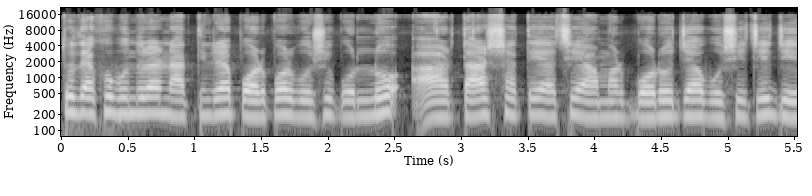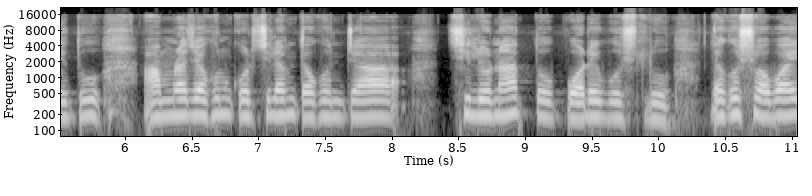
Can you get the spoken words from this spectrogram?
তো দেখো বন্ধুরা, নাতনিরা পরপর বসে পড়ল, আর তার সাথে আছে আমার বড় যা বসেছে, যেহেতু আমরা যখন করছিলাম তখন যা ছিল না, তো পরে বসল। দেখো সবাই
